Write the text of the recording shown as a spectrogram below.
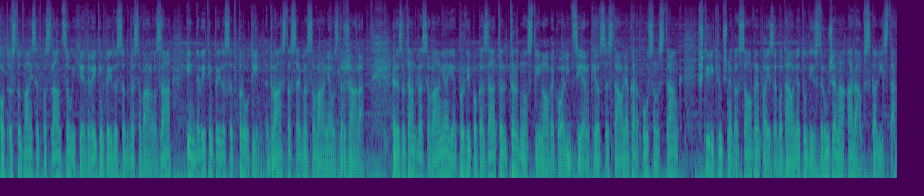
Od 120 poslancev jih je 59 glasovalo za in 59 proti, dva sta se glasovanja vzdržala. Rezultat glasovanja je prvi pokazatelj trdnosti nove koalicije, ki jo sestavlja kar osem strank, štiri ključne glasove pa ji zagotavlja tudi Združena arabska lista.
